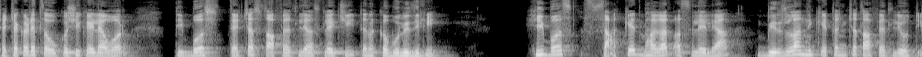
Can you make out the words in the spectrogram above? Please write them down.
त्याच्याकडे चौकशी केल्यावर ती बस त्याच्याच ताफ्यातली असल्याची त्यानं कबुली दिली. ही बस साकेत भागात असलेल्या बिर्ला निकेतनच्या ताफ्यातली होती.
